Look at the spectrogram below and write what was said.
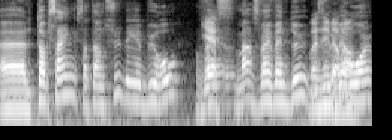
Euh, le top 5, ça tente-tu des bureaux? Yes. Mars 2022, Vas-y, numéro 1,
